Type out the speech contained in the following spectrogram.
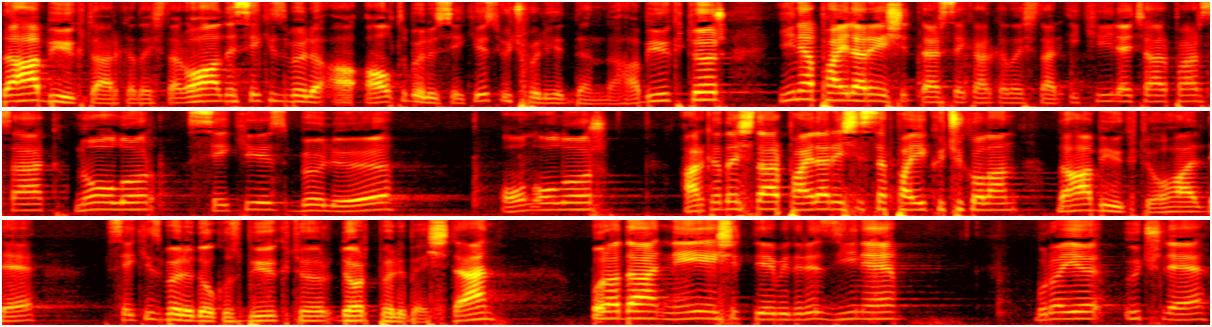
daha büyüktü arkadaşlar. O halde 8 bölü 6 bölü 8 3 bölü 7'den daha büyüktür. Yine payları eşitlersek arkadaşlar 2 ile çarparsak ne olur? 8 bölü 10 olur. Arkadaşlar paylar eşitse payı küçük olan daha büyüktü. O halde 8 bölü 9 büyüktür 4 bölü 5'ten. Burada neyi eşit diyebiliriz? Yine burayı 3 ile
